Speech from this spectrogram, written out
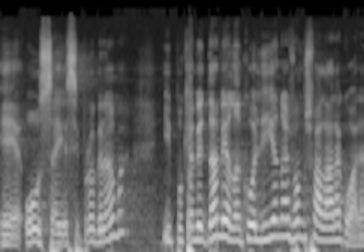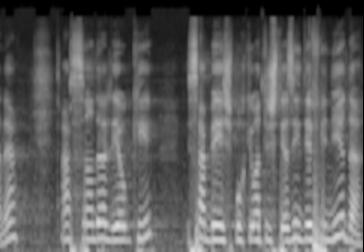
é, ouça esse programa e porque da melancolia nós vamos falar agora, né? A Sandra leu que sabeis porque uma tristeza indefinida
